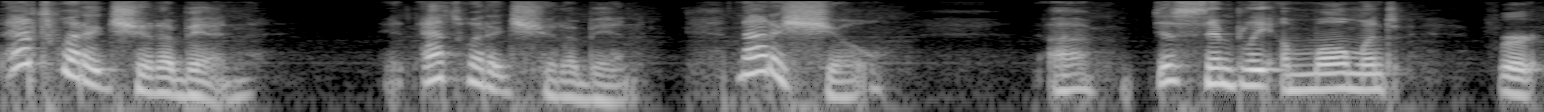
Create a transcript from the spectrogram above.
That's what it should have been. That's what it should have been. Not a show. Uh, just simply a moment for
